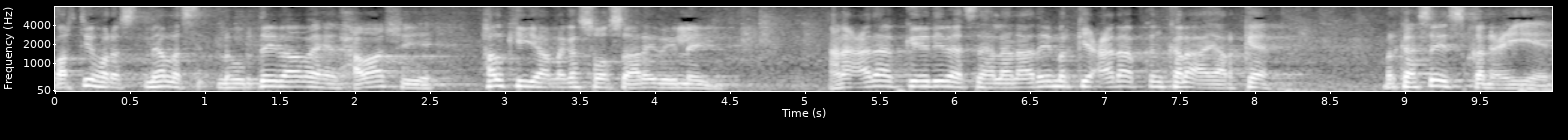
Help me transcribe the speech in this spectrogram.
Wartii hore meel la hurdaybaabay ahayd xabaashii halkii yaa naga soo saaray bay leeyihiin macnaa cadaabkeedii baa sahlanaaday markii cadaabkan kale ay arkeen. Markaasay isqanciyeen.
